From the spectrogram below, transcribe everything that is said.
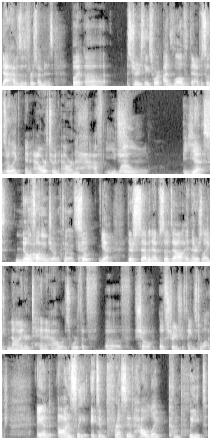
that happens in the first five minutes. But uh, Stranger Things, where I love the episodes are like an hour to an hour and a half each. Whoa. Yes, no Whoa, fucking joke, dude. okay. So yeah, there's seven episodes out, and there's like nine or ten hours worth of of show of Stranger Things to watch. And honestly, it's impressive how like complete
